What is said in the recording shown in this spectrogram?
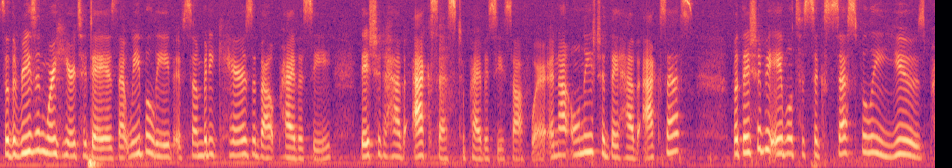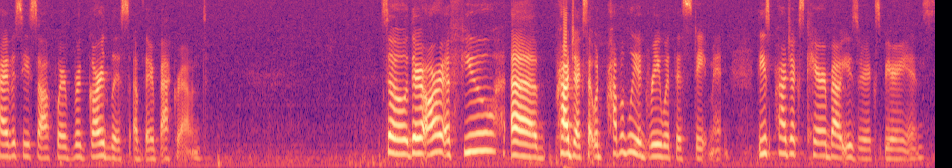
So the reason we're here today is that we believe if somebody cares about privacy, they should have access to privacy software. And not only should they have access, but they should be able to successfully use privacy software regardless of their background. So there are a few uh, projects that would probably agree with this statement. These projects care about user experience.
